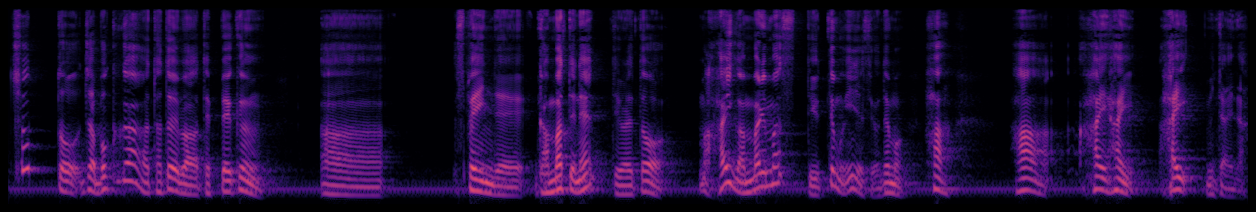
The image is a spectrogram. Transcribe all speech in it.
ちょっとじゃあ僕が例えば「哲平君あスペインで頑張ってね」って言われると「まあはい頑張ります」って言ってもいいですよ。でも「はははいはいはい」みたいな。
